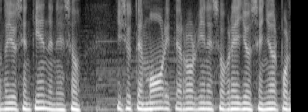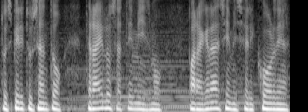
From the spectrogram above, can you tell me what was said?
Cuando ellos entienden eso y su temor y terror viene sobre ellos, Señor, por tu Espíritu Santo, tráelos a ti mismo para gracia y misericordia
